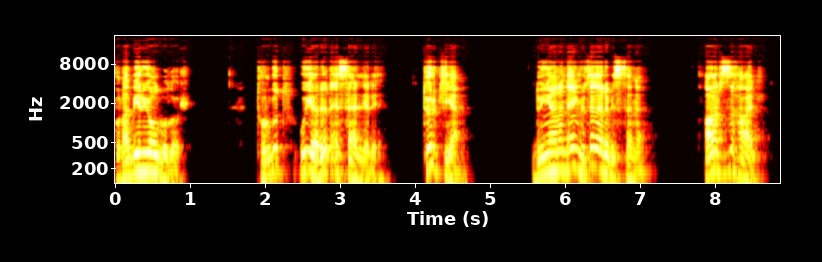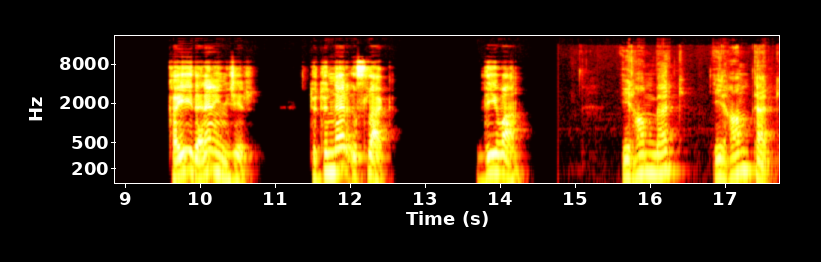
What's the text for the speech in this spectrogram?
buna bir yol bulur. Turgut Uyar'ın eserleri. Türkiye'm. Dünyanın en güzel Arabistan'ı. Arzı hal. Kayı delen incir. Tütünler ıslak. Divan. İlham Berk, İlham Terk.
